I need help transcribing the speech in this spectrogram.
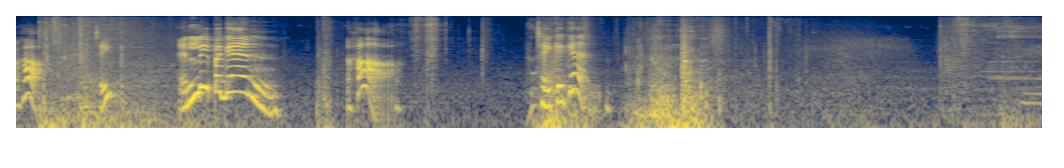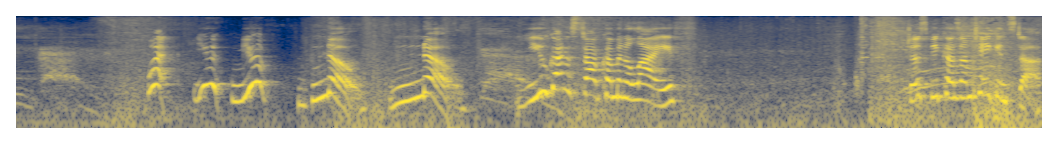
Aha. Take. And leap again! Aha. Take again. What? You, you, No. No. You gotta stop coming to life. Just because I'm taking stuff.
